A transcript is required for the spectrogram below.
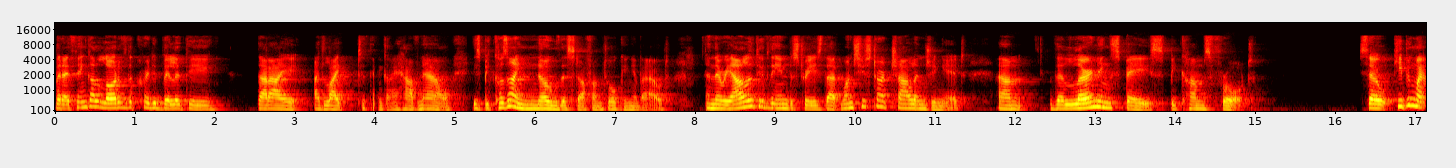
But i think a lot of the credibility that I I'd like to think I have now is because I know the stuff I'm talking about. And the reality of the industry is that once you start challenging it, um, the learning space becomes fraught. So keeping my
